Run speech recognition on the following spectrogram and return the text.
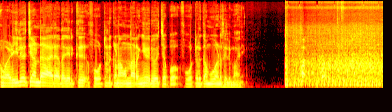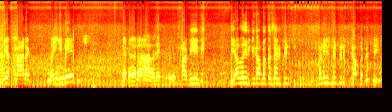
വഴിയിൽ വെച്ച് കണ്ട ആരാധകർക്ക് ഫോട്ടോ എടുക്കണം ഒന്ന് ഇറങ്ങി വരുമോ വെച്ചപ്പോൾ ഫോട്ടോ എടുക്കാൻ പോവാണ് സൽമാൻ ഹബീബി ഇയാളെ ഇരിക്കുക അമ്മത്തെ സെൽഫി എടുക്കും. ഇവിടെ ഇരുന്നിട്ട് എടുക്കുക അമ്മത്തെ ചെയ്യും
